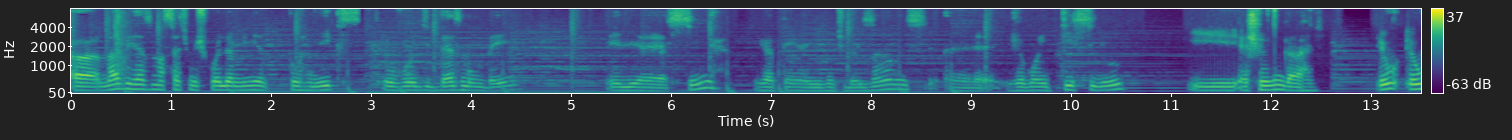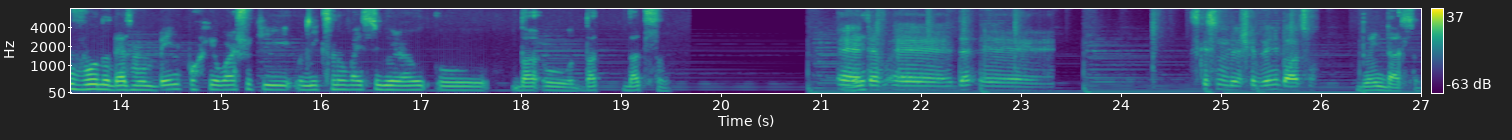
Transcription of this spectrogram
Uh, na 27 escolha minha por Knicks, eu vou de Desmond Bain. Ele é senior, já tem aí 22 anos, é, jogou em TCU e é shooting guard. Eu, eu vou no Desmond Bain porque eu acho que o Knicks não vai segurar o, o, o Dotson. É, é, é, é, Esqueci o nome dele, acho que é Dwayne Dodson. Dwayne Dodson.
